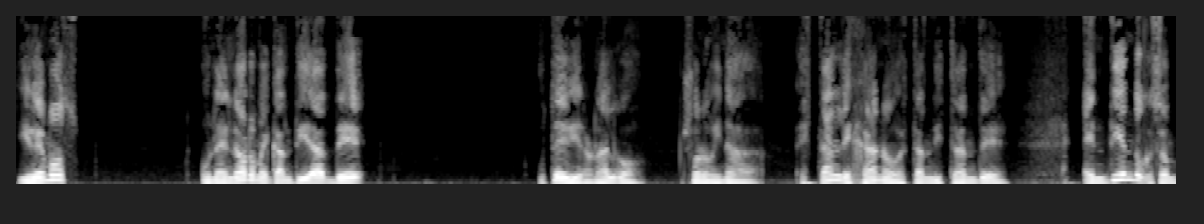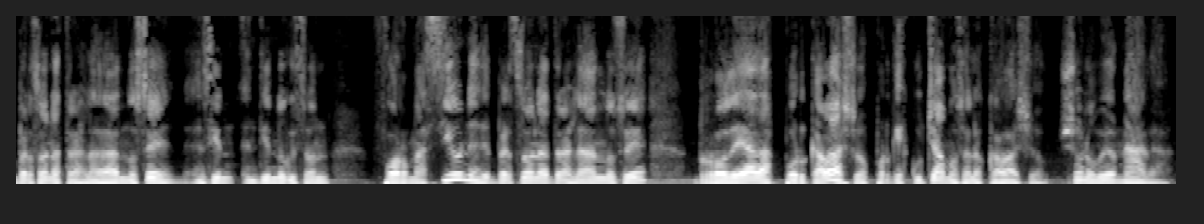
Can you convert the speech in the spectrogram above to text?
y vemos una enorme cantidad de. ¿Ustedes vieron algo? Yo no vi nada. ¿Es tan lejano, es tan distante? Entiendo que son personas trasladándose, entiendo que son formaciones de personas trasladándose rodeadas por caballos, porque escuchamos a los caballos. Yo no veo nada.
